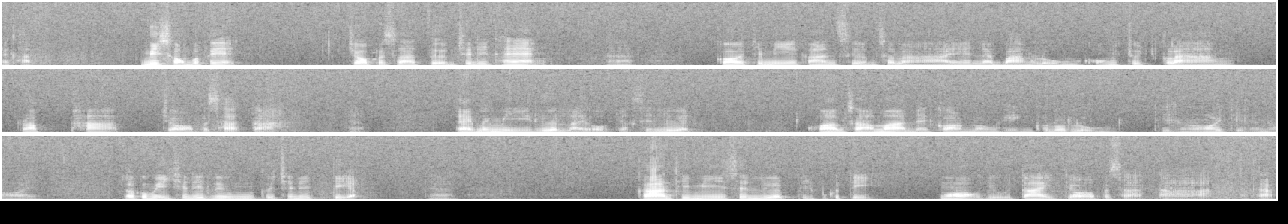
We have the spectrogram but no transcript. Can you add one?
นะครับ มีสองประเภท จอประสาทเสื่อมชนิดแห้ง นะก็จะมีอาการเสื่อมสลายและบางลงของจุดกลางรับภาพจอประสาทตา แต่ไม่มีเลือดไหลออกจากเส้นเลือด ความสามารถในการมองเห็นก็ลดลงทีละน้อยทีละน้อย แล้วก็มีชนิดหนึ่งคือชนิดเปียกนะการที่มีเส้นเลือดผิดปกติ งอกอยู่ใต้จอประสาทตานะครับ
